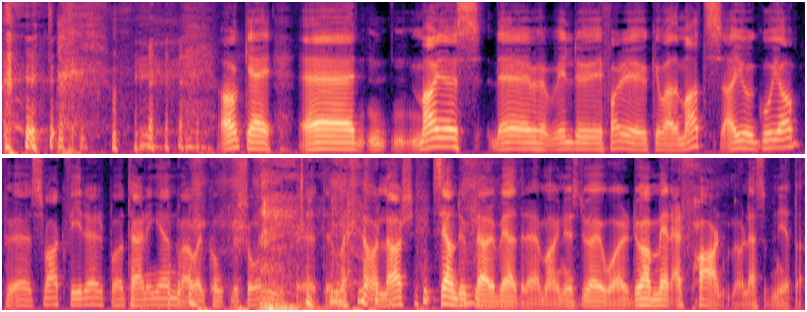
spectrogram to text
ok. Eh, Magnus, det vil du I forrige uke var det Mats. Jeg gjorde god jobb. Eh, svak firer på terningen, var vel konklusjonen til meg og Lars. Se om du klarer bedre, Magnus. Du, jo, du har mer erfaren med å lese opp nyheter.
